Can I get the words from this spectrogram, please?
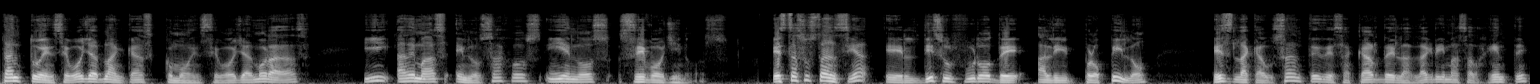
tanto en cebollas blancas como en cebollas moradas y además en los ajos y en los cebollinos. Esta sustancia, el disulfuro de alilpropilo, es la causante de sacar de las lágrimas a la gente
